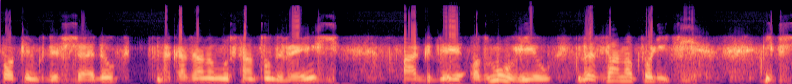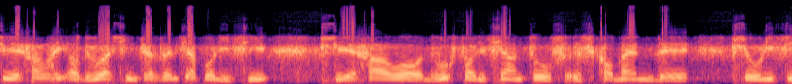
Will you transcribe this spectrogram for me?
po tym, gdy wszedł, nakazano mu stamtąd wyjść, a gdy odmówił, wezwano policję. I przyjechała i odbyła się interwencja policji. Przyjechało dwóch policjantów z komendy przy ulicy,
